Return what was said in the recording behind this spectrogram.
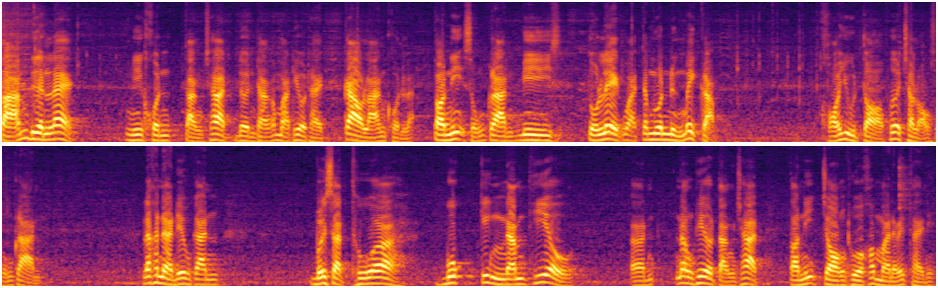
สามเดือนแรกมีคนต่างชาติเดินทางเข้ามาเที่ยวไทย 9 ล้านคนละ ตอนนี้สงกรานมีตัวเลขว่าจำนวนหนึ่งไม่กลับ ขออยู่ต่อเพื่อฉลองสงกรานและขณะเดียวกันบริษัททัวร์บุ๊กกิ้งนำเที่ยว นักท่องเที่ยวต่างชาติ ตอนนี้จองทัวร์เข้ามาในประเทศไทยนี่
